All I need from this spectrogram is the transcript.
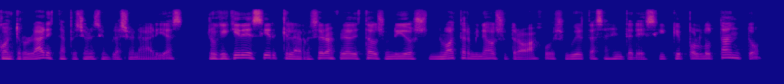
controlar estas presiones inflacionarias, lo que quiere decir que la Reserva Federal de Estados Unidos no ha terminado su trabajo de subir tasas de interés y que por lo tanto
